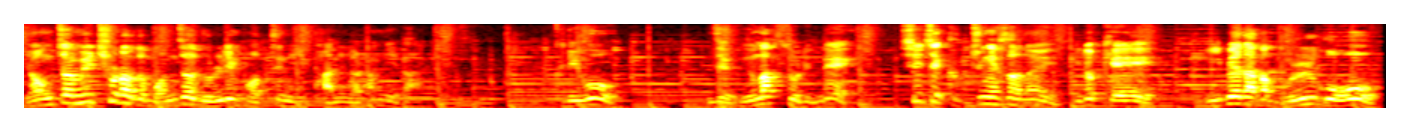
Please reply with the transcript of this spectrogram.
0.1초라도 먼저 눌린 버튼이 반응을 합니다. 그리고 이제 음악 소리인데 실제 극 중에서는 이렇게 입에다가 물고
